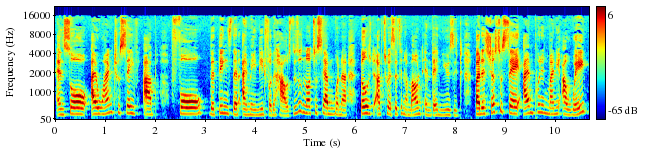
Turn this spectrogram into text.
And so I want to save up for the things that I may need for the house. This is not to say I'm going to build it up to a certain amount and then use it, but it's just to say I'm putting money away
